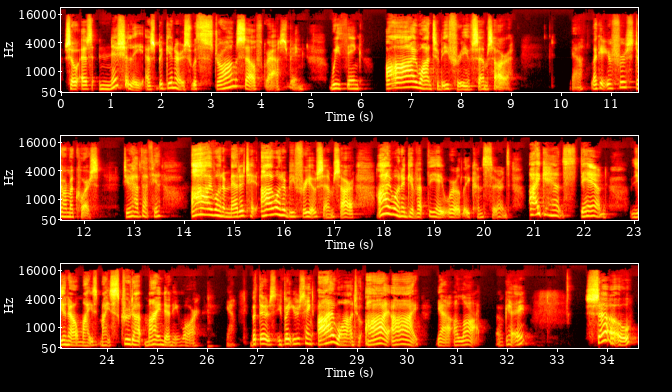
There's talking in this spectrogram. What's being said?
So, as initially, as beginners with strong self grasping, we think, I want to be free of samsara. Yeah. Like at your first Dharma course, do you have that feeling? I want to meditate. I want to be free of samsara. I want to give up the eight worldly concerns. I can't stand, you know, my, my screwed up mind anymore. Yeah. But there's, but you're saying, I want to, I, I. Yeah, a lot. Okay. So,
